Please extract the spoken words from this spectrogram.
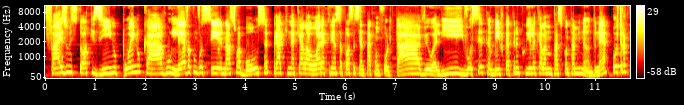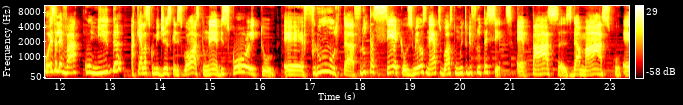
Faz um estoquezinho, põe no carro, leva com você na sua bolsa, para que naquela hora a criança possa sentar confortável ali e você também ficar tranquila que ela não está se contaminando, né? Outra coisa é levar comida, aquelas comidinhas que eles gostam, né? Biscoito, é, fruta, fruta seca. Os meus netos gostam muito de frutas secas. É, passas, damasco, é,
